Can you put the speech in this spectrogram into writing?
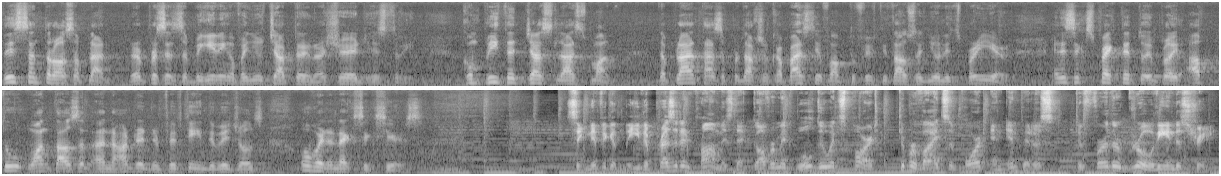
This Santa Rosa plant represents the beginning of a new chapter in our shared history. Completed just last month, the plant has a production capacity of up to 50,000 units per year and is expected to employ up to 1,150 individuals over the next six years. Significantly, the President promised that government will do its part to provide support and impetus to further grow the industry.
